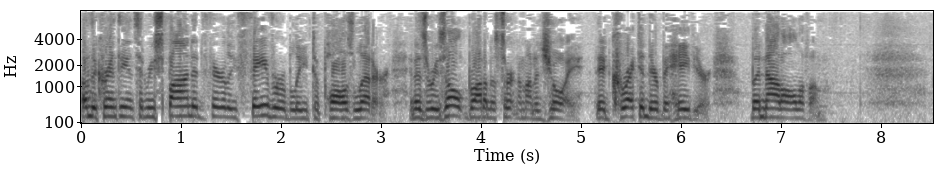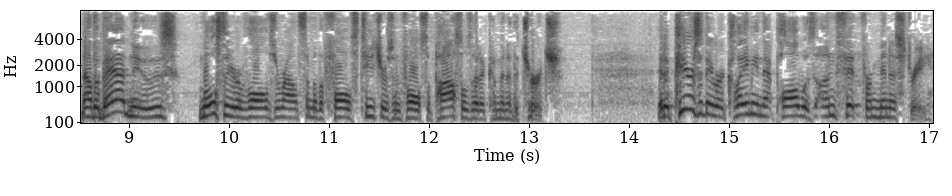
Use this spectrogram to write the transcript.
of the Corinthians had responded fairly favorably to Paul's letter, and as a result brought them a certain amount of joy. They had corrected their behavior, but not all of them. Now the bad news mostly revolves around some of the false teachers and false apostles that had come into the church. It appears that they were claiming that Paul was unfit for ministry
